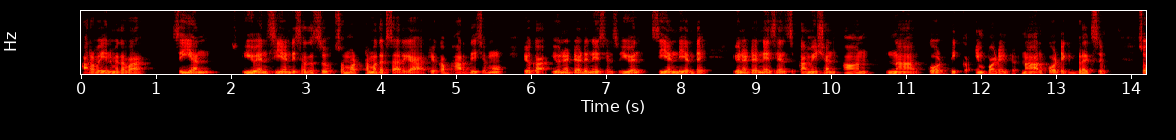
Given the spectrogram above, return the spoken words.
అరవై ఎనిమిదవ సిఎన్ యుఎన్ సిఎన్డి సదస్సు. సో మొట్టమొదటిసారిగా ఈ యొక్క భారతదేశము ఈ యొక్క యునైటెడ్ నేషన్స్ యుఎన్ సిఎన్డి అంటే United Nations Commission on narcotic important narcotic drugs. So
